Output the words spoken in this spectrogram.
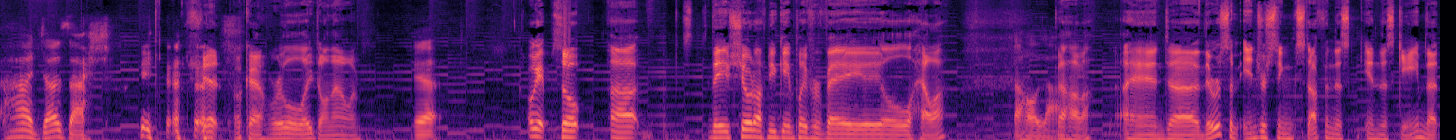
Ah, it does actually. Shit. Okay, we're a little late on that one. yeah. Okay, so uh, they showed off new gameplay for Valhalla. Whole. Valhalla, and uh, there was some interesting stuff in this in this game that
